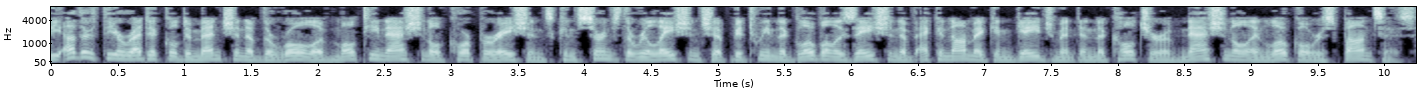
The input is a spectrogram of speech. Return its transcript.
The other theoretical dimension of the role of multinational corporations concerns the relationship between the globalization of economic engagement and the culture of national and local responses.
